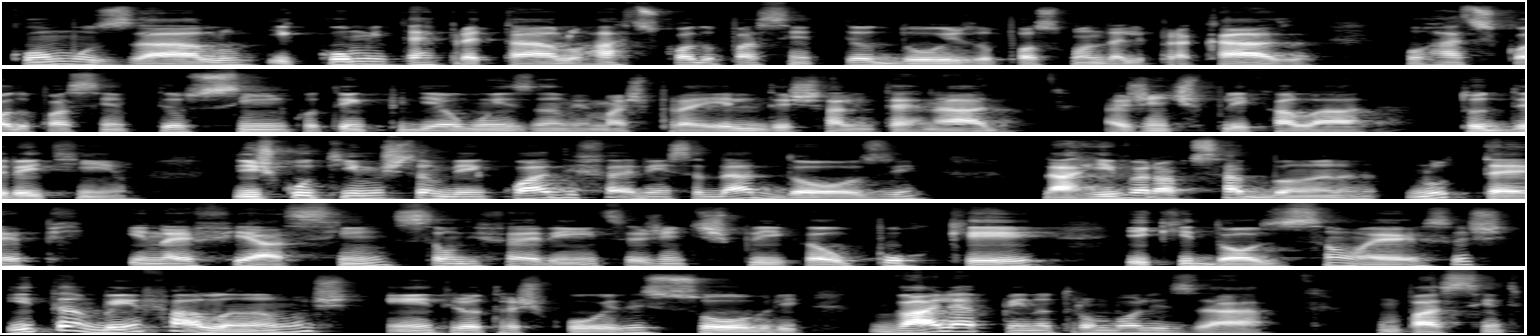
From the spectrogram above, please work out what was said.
como usá-lo e como interpretá-lo. O Heart Score do paciente deu 2, eu posso mandar ele para casa? O RAT-score do paciente deu 5, eu tenho que pedir algum exame mais para ele, deixar ele internado, a gente explica lá tudo direitinho. Discutimos também qual a diferença da dose da rivaroxabana no TEP e na FA. Sim, são diferentes, a gente explica o porquê e que doses são essas. E também falamos, entre outras coisas, sobre vale a pena trombolizar um paciente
